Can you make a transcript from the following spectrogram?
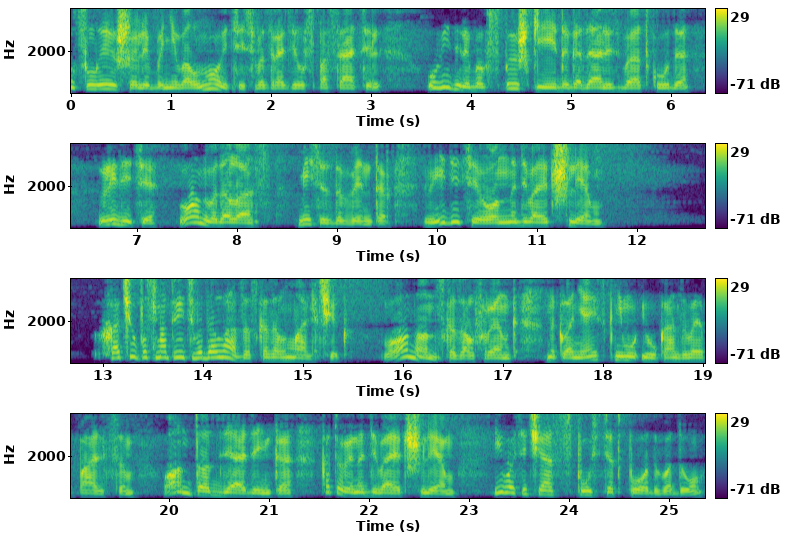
«Услышали бы, не волнуйтесь», — возразил спасатель. «Увидели бы вспышки и догадались бы откуда. Глядите, вон водолаз, миссис де Винтер. Видите, он надевает шлем». «Хочу посмотреть водолаза», — сказал мальчик. «Вон он», — сказал Фрэнк, наклоняясь к нему и указывая пальцем. «Он тот дяденька, который надевает шлем. Его сейчас спустят под воду».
